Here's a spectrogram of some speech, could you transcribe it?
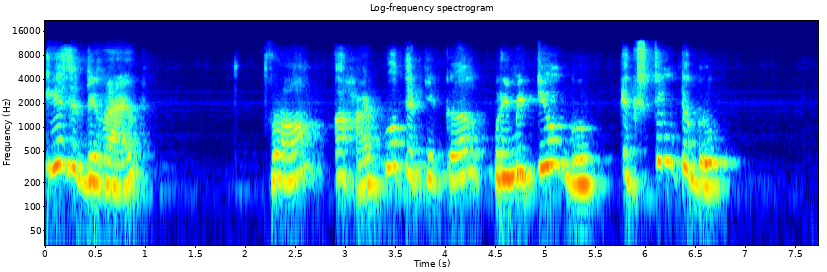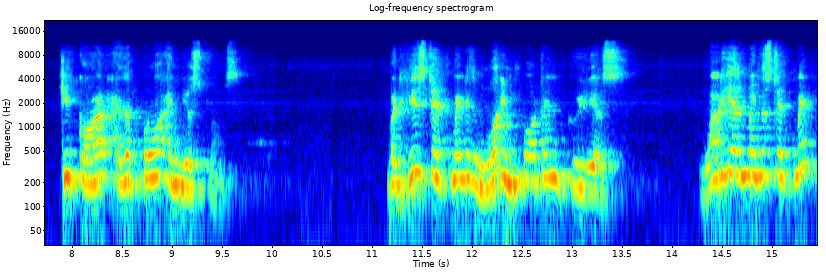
is derived from a hypothetical primitive group, extinct group, he called as a pro-angiosperms. But his statement is more important to years. What he has made the statement?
